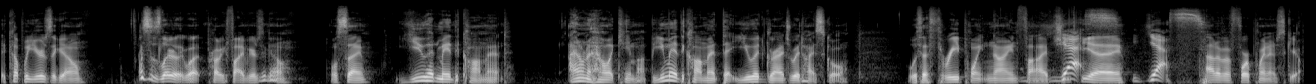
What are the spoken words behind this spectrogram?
a couple years ago, this is literally what probably five years ago. We'll say you had made the comment. I don't know how it came up, but you made the comment that you had graduated high school with a 3.95 Yes. GPA Yes. out of a 4.0 scale.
